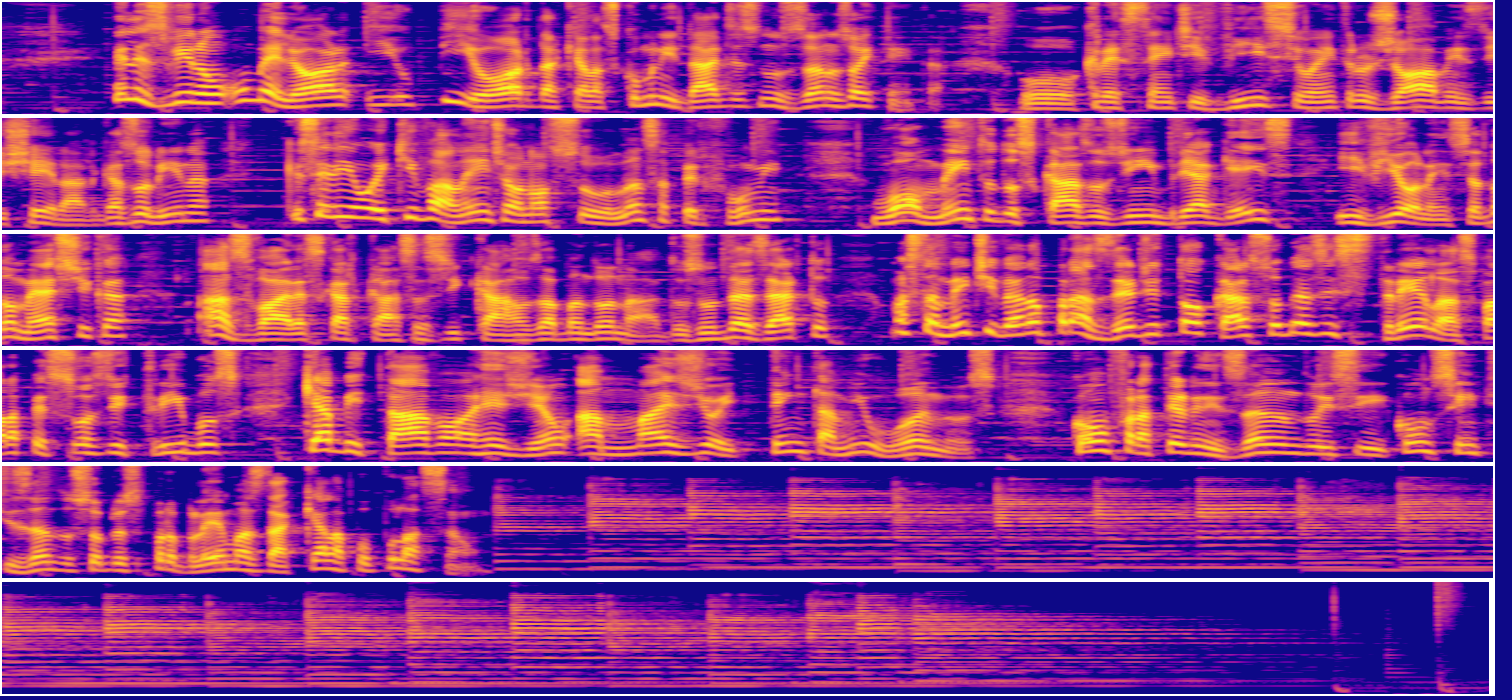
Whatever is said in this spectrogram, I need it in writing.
Eles viram o melhor e o pior daquelas comunidades nos anos 80. O crescente vício entre os jovens de cheirar gasolina que seria o equivalente ao nosso lança-perfume, o aumento dos casos de embriaguez e violência doméstica, as várias carcaças de carros abandonados no deserto, mas também tiveram o prazer de tocar sob as estrelas para pessoas de tribos que habitavam a região há mais de 80 mil anos, confraternizando e se conscientizando sobre os problemas daquela população.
